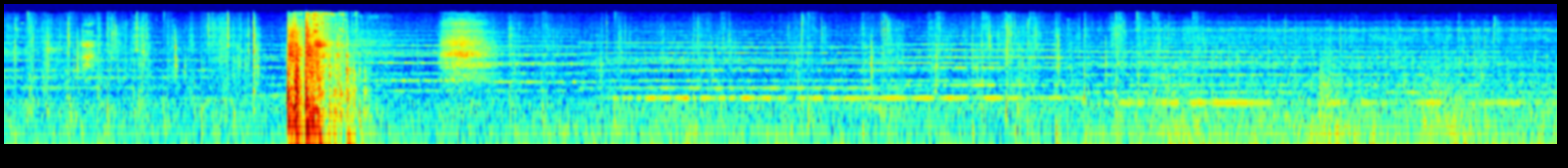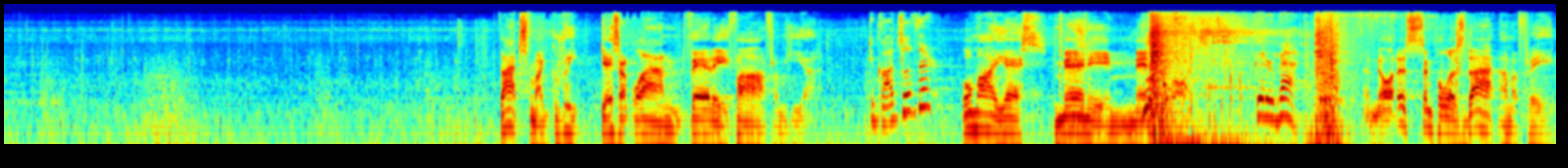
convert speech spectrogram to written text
That's from a great desert land, very far from here. Do gods live there? Oh my, yes. Many, many gods. Good or bad? Not as simple as that, I'm afraid.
